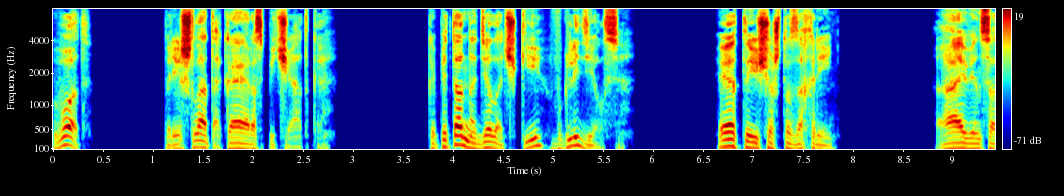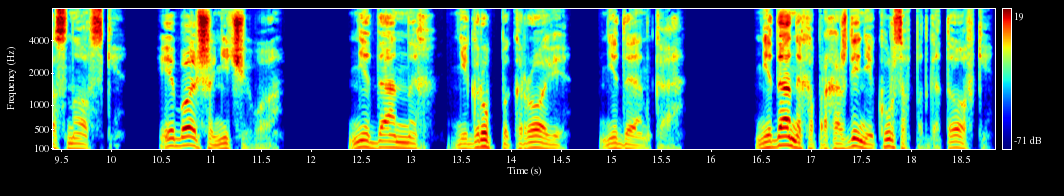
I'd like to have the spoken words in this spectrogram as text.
Вот, пришла такая распечатка. Капитан надел очки, вгляделся. Это еще что за хрень? Айвин Сосновский. И больше ничего. Ни данных, ни группы крови, ни ДНК. Ни данных о прохождении курсов подготовки,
